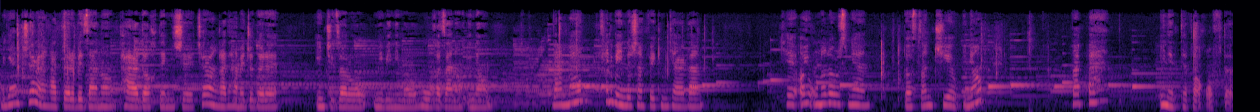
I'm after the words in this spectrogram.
میگن چرا انقدر داره به زنا پرداخته میشه؟ چرا انقدر همه جا داره این چیزا رو می‌بینیم و حقوق زن و اینا؟ و من خیلی به این داشتم فکر می‌کردم. که آیا اونا درست میگن؟ داستان چیه و اینا؟ و بعد این اتفاق افتاد.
